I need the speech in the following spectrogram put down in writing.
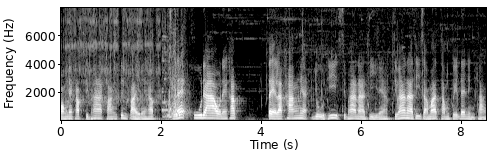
2นะครับ15 ครั้งขึ้นไปนะครับ และคูดาวน์นะครับแต่ละครั้งเนี่ยอยู่ที่ 15 นาทีนะครับ 15 นาทีสามารถทำเควสได้ 1 ครั้ง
